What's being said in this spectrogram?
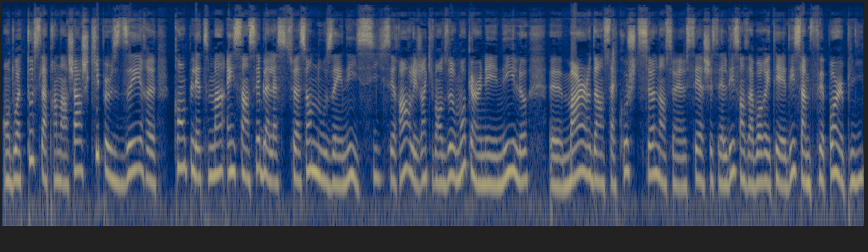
On doit tous la prendre en charge. Qui peut se dire euh, complètement insensible à la situation de nos aînés ici? C'est rare les gens qui vont dire, moi, qu'un aîné là euh, meurt dans sa couche tout seul dans un CHSLD sans avoir été aidé, ça me fait pas un pli.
